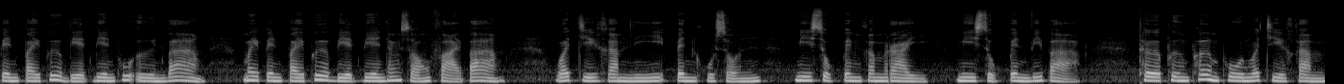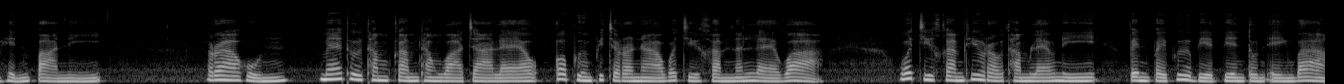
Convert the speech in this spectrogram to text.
เป็นไปเพื่อเบียดเบียนผู้อื่นบ้าง ไม่เป็นไปเพื่อเบียดเบียนทั้งสองฝ่ายบ้าง วจีกรรมนี้เป็นกุศล มีสุขเป็นกำไร มีสุขเป็นวิบาก เธอพึงเพิ่มพูนวจีกรรมเห็นปานนี้ ราหุล แม้เธอทำกรรมทางวาจาแล้วก็พึงพิจารณาวจีกรรมนั้นแลว่า วจีกรรมที่เราทำแล้วนี้ เป็นไปเพื่อเบียดเบียนตนเองบ้าง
